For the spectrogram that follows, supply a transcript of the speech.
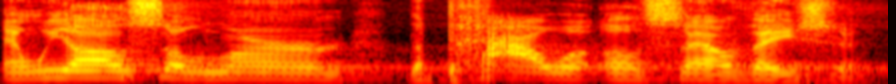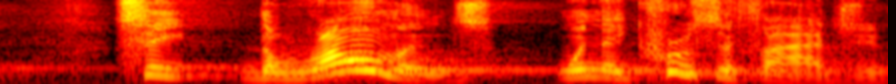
and we also learn the power of salvation. See, the Romans, when they crucified you,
